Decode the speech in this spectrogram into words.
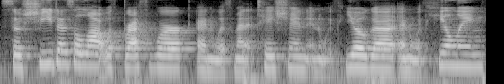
So she does a lot with breath work and with meditation and with yoga and with healing.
